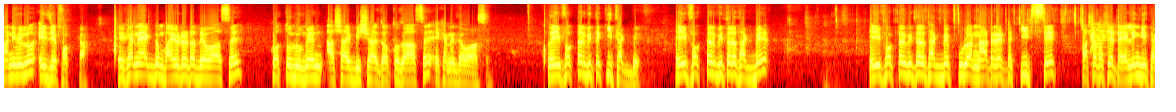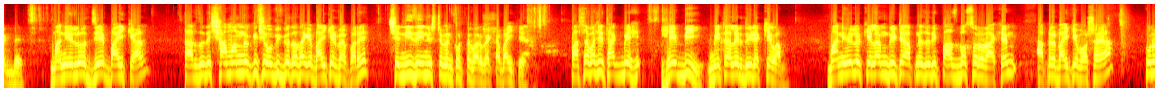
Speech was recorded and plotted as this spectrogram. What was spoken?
মানে হলো এই যে ফকটা এখানে একদম বায়োডাটা দেওয়া আছে, কত লুমেন আশায়, বিষয়, যত যা আছে এখানে দেওয়া আছে। তো এই ফকটার ভিতরে কি থাকবে? এই ফকটার ভিতরে থাকবে, এই ফকটার ভিতরে থাকবে পুরো নাটের একটা কিট সেট পাশাপাশি একটা এলেঙ্গি থাকবে। মানে হলো যে বাইকার তার যদি সামান্য কিছু অভিজ্ঞতা থাকে বাইকের ব্যাপারে, সে নিজে ইনস্টলমেন্ট করতে পারবে একটা বাইকে পাশাপাশি থাকবে হেভি মেটালের দুইটা কেলাম। মানে হলো কেলাম দুইটা আপনি যদি পাঁচ বছরও রাখেন, আপনার বাইকে বসায়া কোনো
